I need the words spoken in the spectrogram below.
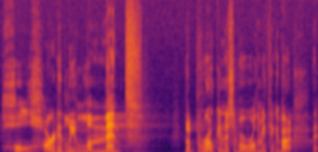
wholeheartedly lament the brokenness of our world. I mean, think about it.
